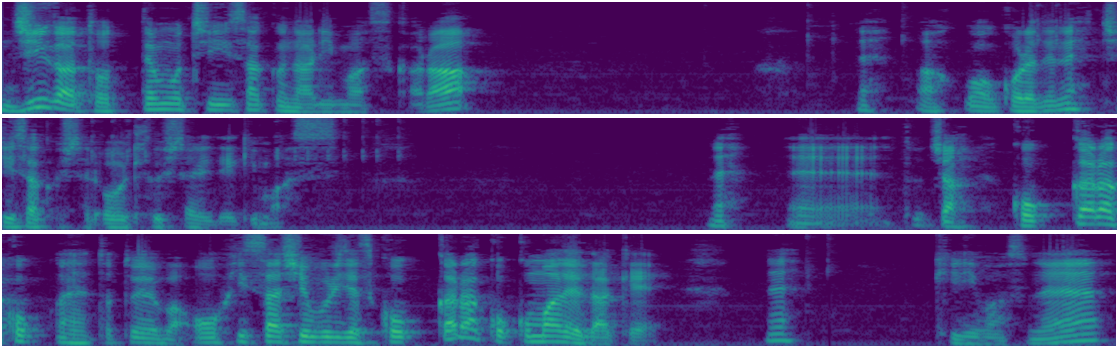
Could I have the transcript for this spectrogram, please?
字がとっても小さくなりますから、ね、あ、ここれでね、小さくしたり大きくしたりできます。ね、えーっと、じゃあ、こっからこ、えー例えば、お久しぶりです。こっからここまでだけ、ね、切りますね。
